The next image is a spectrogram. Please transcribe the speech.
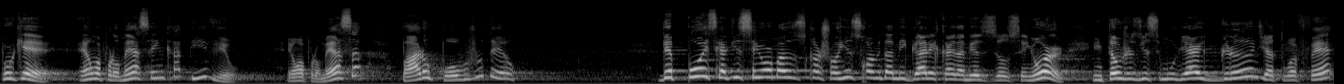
Porque é uma promessa incabível, é uma promessa para o povo judeu. Depois que ela disse, Senhor, mas os cachorrinhos comem da migalha e caem da mesa do seu Senhor, então Jesus disse, mulher, grande a tua fé,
